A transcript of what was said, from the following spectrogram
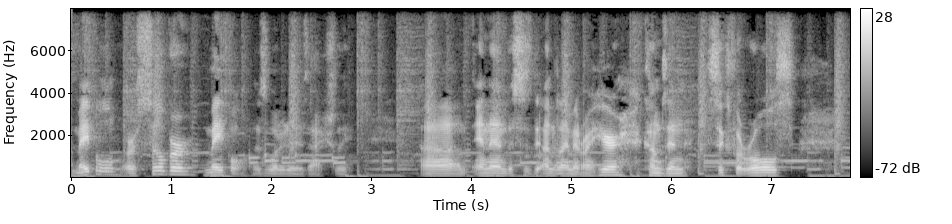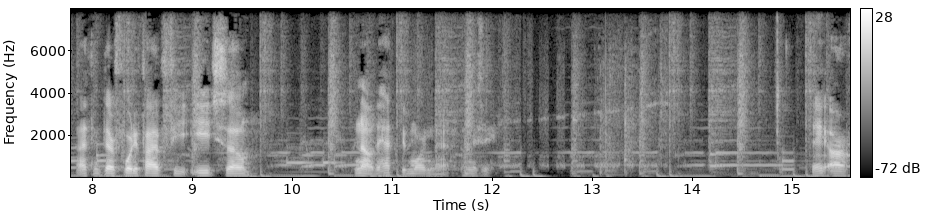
maple or silver maple is what it is actually. Um, and then this is the underlayment right here. It comes in six foot rolls. I think they're 45 feet each. So no, they have to be more than that. Let me see. They are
